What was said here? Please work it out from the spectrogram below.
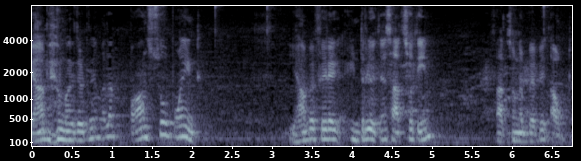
यहाँ पे हम जुड़ते हैं मतलब 500 पॉइंट यहाँ पे फिर एक इंट्री होते हैं 703 सात सौ नब्बे पे आउट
